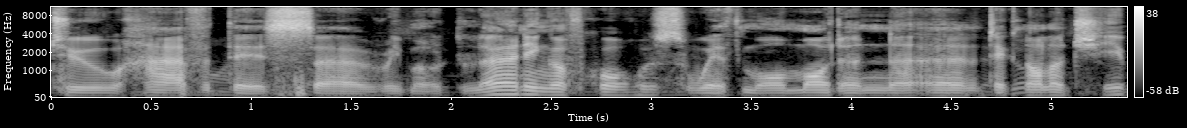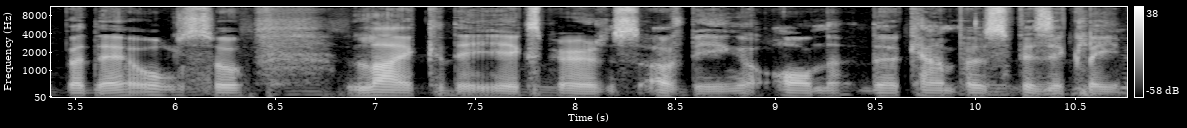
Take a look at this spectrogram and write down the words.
to have this uh, remote learning, of course, with more modern uh, technology, but they also like the experience of being on the campus physically.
